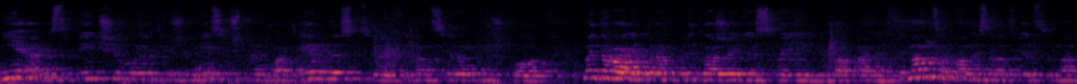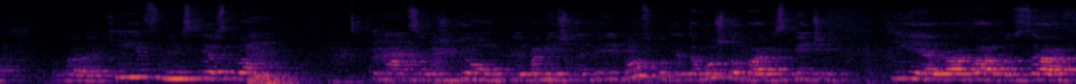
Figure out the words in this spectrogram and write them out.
не обеспечивает ежемесячную потребность э, финансирования школы. Мы давали пр- предложение своих департамент финансов, они, соответственно, в Киев, Министерство финансов ждем помесячную переброску для того, чтобы обеспечить и оплату за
